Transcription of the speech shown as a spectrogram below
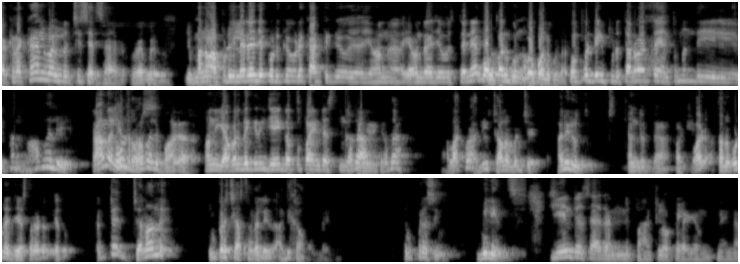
రకరకాల వాళ్ళు వచ్చేసారు సార్. మనం అప్పుడు ఇళయరాజా కొడుకు కూడా కార్తీక్ యవన్ యవన్ రాజా వస్తేనే గొప్ప అనుకున్నాం. గొప్ప అనుకున్నారు. గొప్ప అంటే ఇప్పుడు తర్వాత ఎంతమంది రావాలి. రావాలి రావాలి బాగా. అవును ఎవరి దగ్గర నుంచి ఏ గొప్ప పాయింట్ వస్తుందో కదా. అలా కూడా అది చాలా మంచి. అనిరుద్ధ్. అనిరుద్ధా వాడు తను కూడా చేస్తున్నాడు ఏదో అంటే జనాల్ని ఇంప్రెస్ చేస్తున్నాడా లేదా? అది కావాలి ఇంప్రెసింగ్ మిలియన్స్ ఏంటో సార్ అన్ని పాటలు ఒకలాగే ఉంటున్నాయి. నా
